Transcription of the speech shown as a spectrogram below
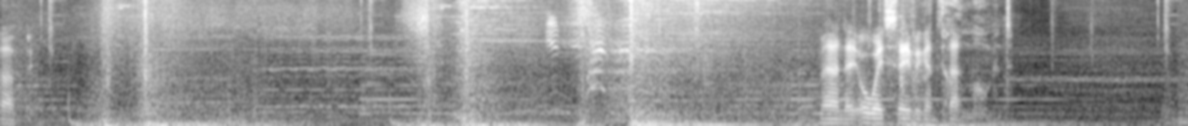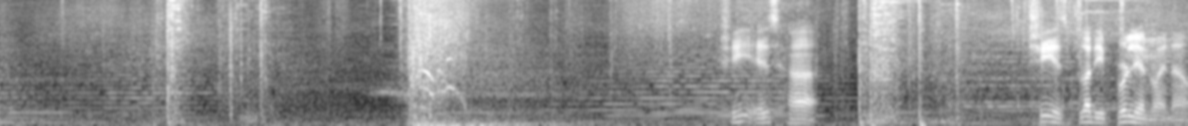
Perfect. Man, they always save against that. She is hurt. She is bloody brilliant right now.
